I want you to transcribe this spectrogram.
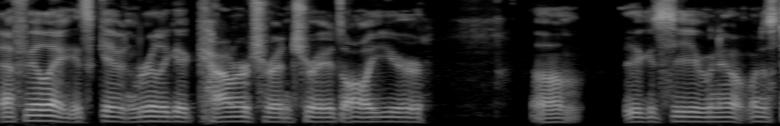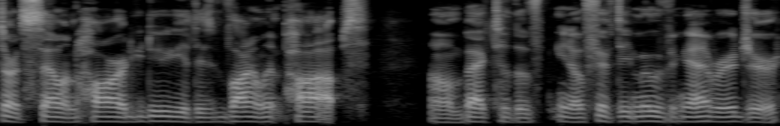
I feel like it's given really good counter trend trades all year. Um, you can see when it, when it starts selling hard, you do get these violent pops um, back to the you know 50 moving average, or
